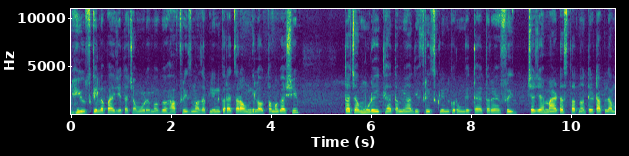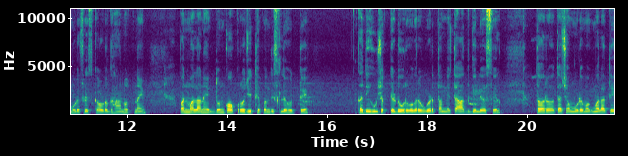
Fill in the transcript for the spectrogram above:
यूज केलं पाहिजे. त्याच्यामुळे मग हा फ्रीज माझा क्लीन करायचा राहून गेला होता मगाशी. त्याच्यामुळे इथे आता मी आधी फ्रीज क्लीन करून घेत आहे तर फ्रीजच्या ज्या मॅट असतात ना ते टाकल्यामुळे फ्रीज का एवढं घाण होत नाही. पण मला ना एक दोन कॉक्रोच इथे पण दिसले होते. कधी होऊ शकते डोर वगैरे उघडताना ते आत गेले असेल. तर त्याच्यामुळे मग मला ते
